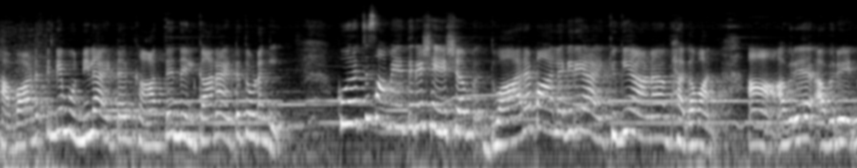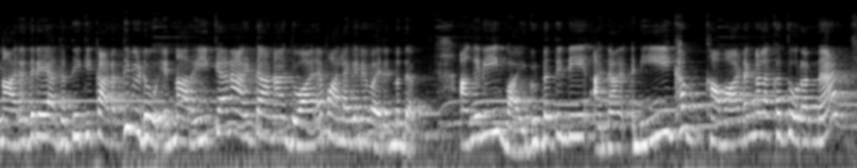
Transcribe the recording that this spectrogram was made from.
കവാടത്തിന്റെ മുന്നിലായിട്ട് കാത്തു നിൽക്കാനായിട്ട് തുടങ്ങി. കുറച്ച് സമയത്തിന് ശേഷം ദ്വാരപാലകരെ അയക്കുകയാണ് ഭഗവാൻ. ആ അവർ അവർ നാരദരെ അകത്തേക്ക് കടത്തിവിടൂ എന്ന് അറിയിക്കാനായിട്ടാണ് ദ്വാരപാലകര് വരുന്നത്. അങ്ങനെ ഈ വൈകുണ്ഠത്തിന്റെ അന- അനേകം കവാടങ്ങളൊക്കെ തുറന്ന്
